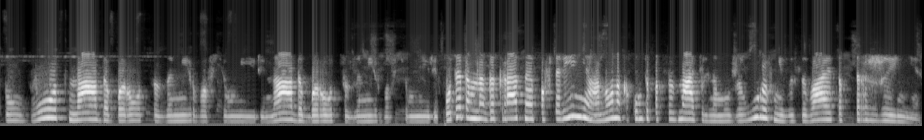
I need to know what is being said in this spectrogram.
что вот надо бороться за мир во всем мире, надо бороться за мир во всем мире. Вот это многократное повторение, оно на каком-то подсознательном уже уровне вызывает отторжение.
